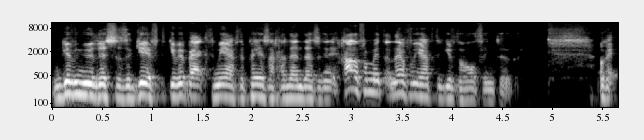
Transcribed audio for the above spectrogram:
I'm giving you this as a gift, give it back to me after Pesach, and then designate challah from it, and therefore you have to give the whole thing to a guy. Okay.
